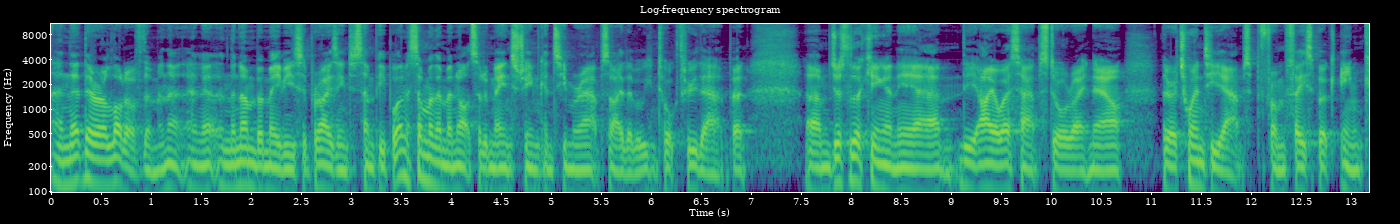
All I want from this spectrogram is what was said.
and there are a lot of them, and, that, and, and the number may be surprising to some people, and some of them are not sort of mainstream consumer apps either. But we can talk through that. But um, just looking in the um, the iOS App Store right now, there are 20 apps from Facebook Inc.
